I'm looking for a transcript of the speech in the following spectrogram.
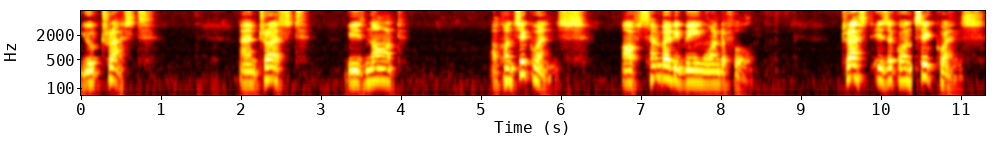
you trust. And trust is not a consequence of somebody being wonderful. Trust is a consequence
